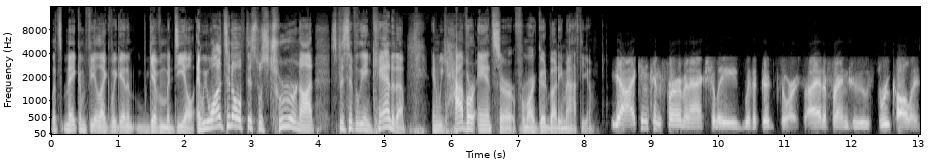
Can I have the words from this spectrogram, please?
Let's make them feel like we're going to give them a deal." And we wanted to know if this was true or not, specifically in Canada, and we have our answer from our good buddy Matthew. Yeah, I can confirm and actually with a good source. I had a friend who through college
